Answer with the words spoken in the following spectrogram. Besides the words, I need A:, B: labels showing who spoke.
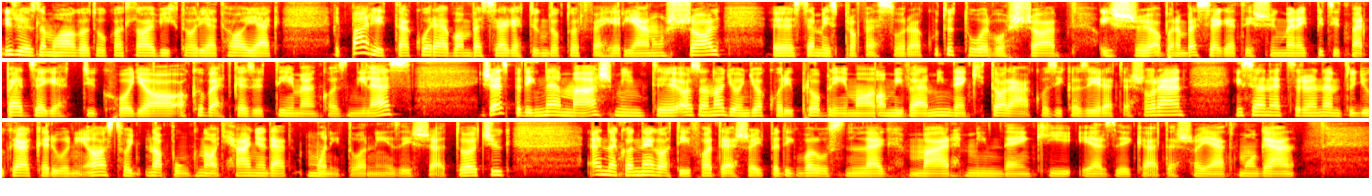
A: Üdvözlöm a hallgatókat, Laj Viktoriát hallják. Egy pár héttel korábban beszélgettünk dr. Fehér Jánossal, szemész professzorral, kutatóorvossal, és abban a beszélgetésünkben egy picit már pedzegettük, hogy a, a következő témánk az mi lesz, és ez pedig nem más, mint az a nagyon gyakori probléma, amivel mindenki találkozik az élete során, hiszen egyszerűen nem tudjuk elkerülni azt, hogy napunk nagy hányadát monitornézéssel töltsük, ennek a negatív hatásait pedig valószínűleg már mindenki érzékelte saját magán.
